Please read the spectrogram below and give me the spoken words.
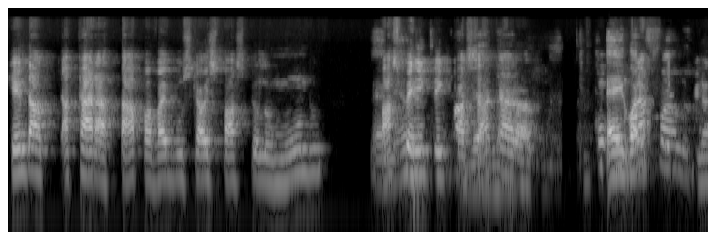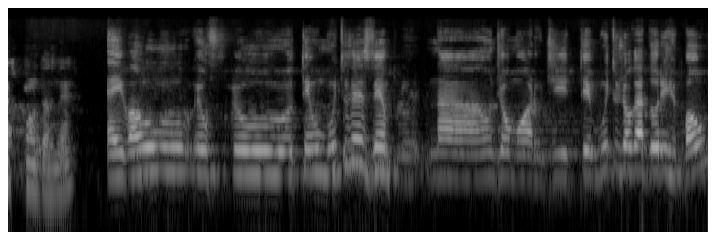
quem dá a cara a tapa vai buscar o espaço pelo mundo. É Passa perrengue tem que passar, é cara. É igual eu falo. Nas contas, né? É igual eu, eu tenho muitos exemplos na onde eu moro, de ter muitos jogadores bons,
